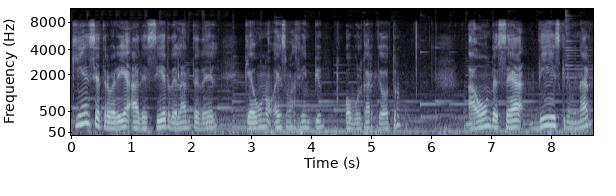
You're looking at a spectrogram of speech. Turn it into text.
¿Quién se atrevería a decir delante de él que uno es más limpio o vulgar que otro? ¿Aún desea discriminar?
